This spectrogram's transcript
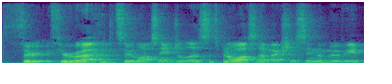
through through uh, I think it's through Los Angeles. It's been a while since I've actually seen the movie,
